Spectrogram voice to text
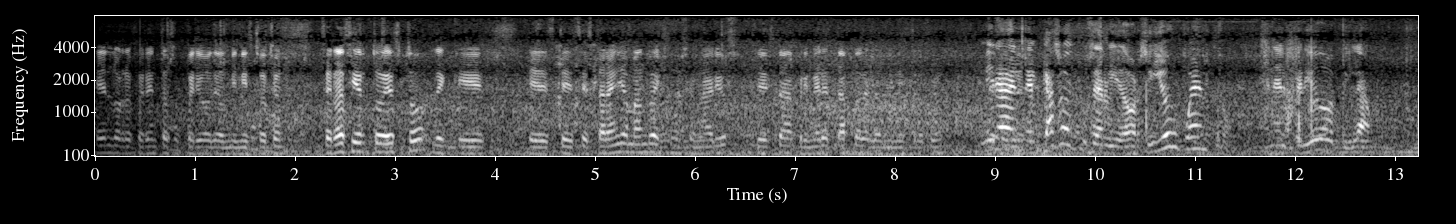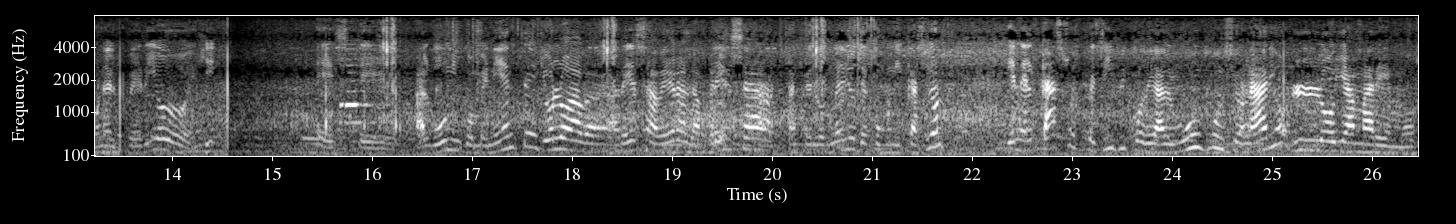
en lo referente a su periodo de administración. ¿Será cierto esto de que este, se estarán llamando a exfuncionarios de esta primera etapa de la administración? Mira, en el caso de tu servidor, si yo encuentro en el periodo de Pilar o en el periodo de Jico este, algún inconveniente, yo lo haré saber a la prensa ante los medios de comunicación y en el caso específico de algún funcionario lo llamaremos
